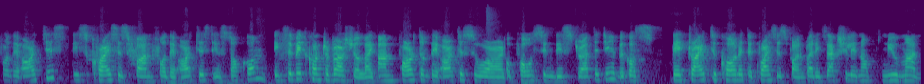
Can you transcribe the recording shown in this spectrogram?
For the artist, this crisis fund for the artist in Stockholm, it's a bit controversial. Like I'm part of the artists who are opposing this strategy because they tried to call it a crisis fund, but it's actually not new money.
